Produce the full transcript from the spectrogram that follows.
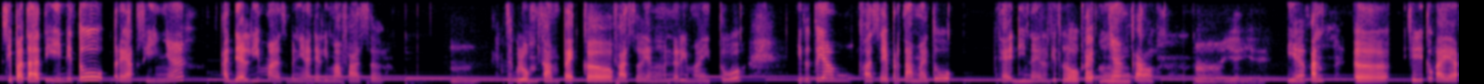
si patah hati ini tuh reaksinya ada lima sebenarnya ada lima fase. Hmm. sebelum sampai ke fase yang menerima itu itu tuh yang fase pertama itu kayak denial gitu loh kayak menyangkal. Ah iya iya. Iya kan? Eh, jadi tuh kayak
